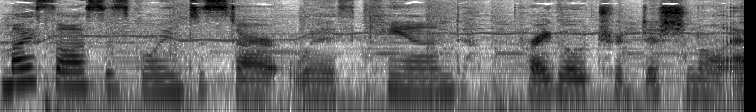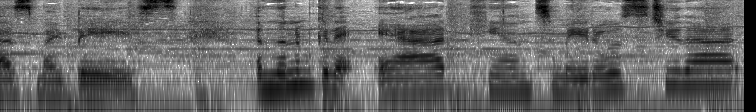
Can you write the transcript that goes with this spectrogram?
My sauce is going to start with canned Prego Traditional as my base, and then I'm going to add canned tomatoes to that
